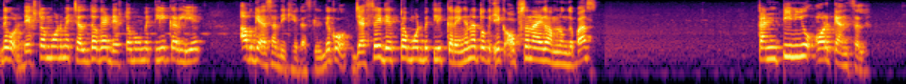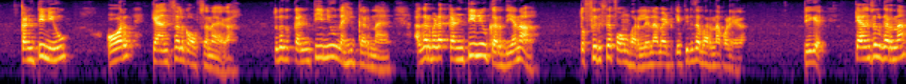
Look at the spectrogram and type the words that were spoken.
देखो डेस्कटॉप मोड में चलते हो गए डेस्कटॉप मोड में क्लिक कर लिए, अब कैसा दिखेगा स्क्रीन देखो, जैसे ही डेस्कटॉप मोड पे क्लिक करेंगे ना तो एक ऑप्शन आएगा हम लोगों के पास। कंटिन्यू और कैंसिल कंटिन्यू और कैंसिल का ऑप्शन आएगा। तो देखो कंटिन्यू नहीं करना है। अगर बेटा कंटिन्यू कर दिया ना तो फिर से फॉर्म भर लेना बैठ के, फिर से भरना पड़ेगा। ठीक है? कैंसिल करना,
